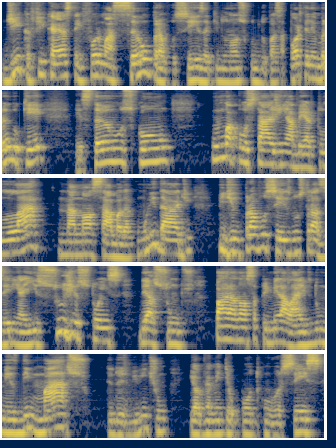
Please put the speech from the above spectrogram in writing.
dica, fica esta informação para vocês aqui do nosso Clube do Passaporte. Lembrando que estamos com uma postagem aberta lá na nossa aba da comunidade, pedindo para vocês nos trazerem aí sugestões de assuntos para a nossa primeira live do mês de março de 2021 e obviamente eu conto com vocês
